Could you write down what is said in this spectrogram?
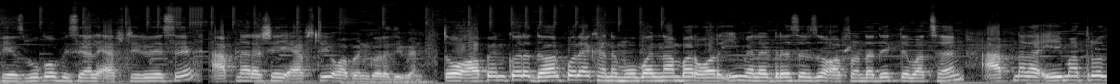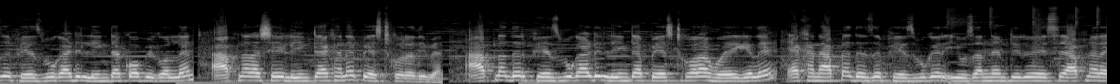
ফেসবুক অফিসিয়াল অ্যাপসটি রয়েছে, আপনারা সেই অ্যাপসটি ওপেন করে দিবেন। তো ওপেন করে দেওয়ার পরে এখানে মোবাইল নাম্বার ওর ইমেল অ্যাড্রেসের যে অপশনটা দেখতে পাচ্ছেন, আপনারা এইমাত্র যে ফেসবুক আইডির লিঙ্কটা কপি করলেন আপনারা সেই লিঙ্কটা এখানে পেস্ট করে দিবেন। আপনাদের ফেসবুক আইডির লিঙ্কটা পেস্ট করা হয়ে গেলে এখানে আপনাদের যে ফেসবুকের ইউজার নেমটি রয়েছে, আপনারা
